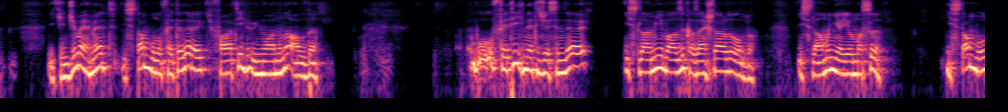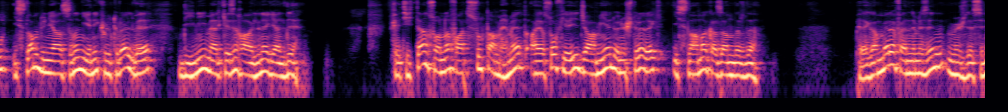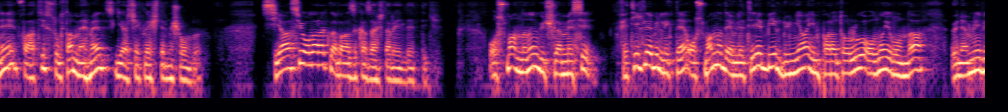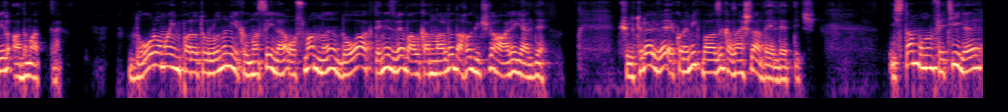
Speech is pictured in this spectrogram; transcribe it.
İkinci Mehmet İstanbul'u fethederek Fatih ünvanını aldı. Bu fetih neticesinde İslami bazı kazançlar da oldu. İslam'ın yayılması, İstanbul, İslam dünyasının yeni kültürel ve dini merkezi haline geldi. Fetihten sonra Fatih Sultan Mehmet Ayasofya'yı camiye dönüştürerek İslam'a kazandırdı. Peygamber Efendimizin müjdesini Fatih Sultan Mehmet gerçekleştirmiş oldu. Siyasi olarak da bazı kazançlar elde ettik. Osmanlı'nın güçlenmesi, fetihle birlikte Osmanlı Devleti bir dünya imparatorluğu olma yolunda önemli bir adım attı. Doğu Roma İmparatorluğu'nun yıkılmasıyla Osmanlı Doğu Akdeniz ve Balkanlarda daha güçlü hale geldi. Kültürel ve ekonomik bazı kazançlar da elde ettik. İstanbul'un fethiyle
